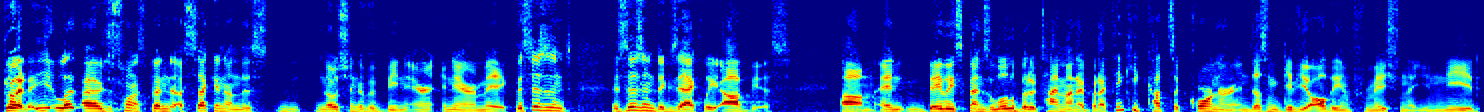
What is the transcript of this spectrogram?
Good. I just want to spend a second on this notion of it being in Aramaic. This isn't, this isn't exactly obvious. Um, and Bailey spends a little bit of time on it, but I think he cuts a corner and doesn't give you all the information that you need.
